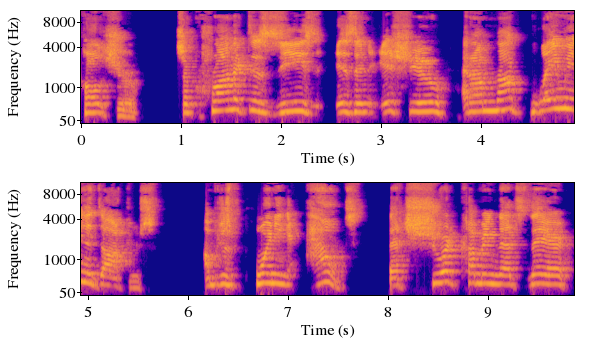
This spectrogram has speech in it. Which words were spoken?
culture. So chronic disease is an issue, and I'm not blaming the doctors. I'm just pointing out that shortcoming that's there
